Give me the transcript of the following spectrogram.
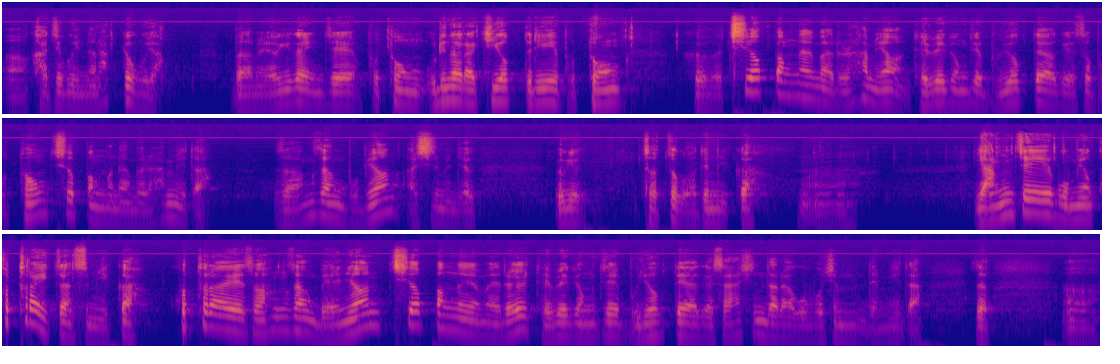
어, 가지고 있는 학교고요. 그 다음에 여기가 이제 보통 우리나라 기업들이 보통 그 취업 박람회를 하면 대외경제 무역대학에서 보통 취업 박람회를 합니다. 그래서 항상 보면 아시면 이제 여기 저쪽 어딥니까? 어, 양재에 보면 코트라 있지 않습니까? 코트라에서 항상 매년 취업 박람회를 대외경제 무역대학에서 하신다라고 보시면 됩니다. 그래서 어,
